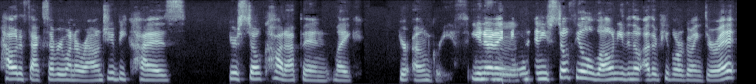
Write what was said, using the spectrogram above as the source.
how it affects everyone around you because you're still caught up in like your own grief. You know mm-hmm. what I mm-hmm. mean? And you still feel alone, even though other people are going through it.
